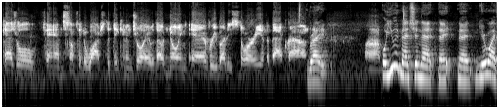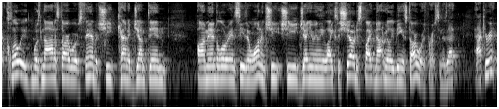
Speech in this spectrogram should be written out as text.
casual fans something to watch that they can enjoy without knowing everybody's story in the background. right. Um, Well, you had mentioned that, that that your wife Chloe was not a Star Wars fan, but she kind of jumped in on Mandalorian season one, and she she genuinely likes the show despite not really being a Star Wars person. Is that accurate?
